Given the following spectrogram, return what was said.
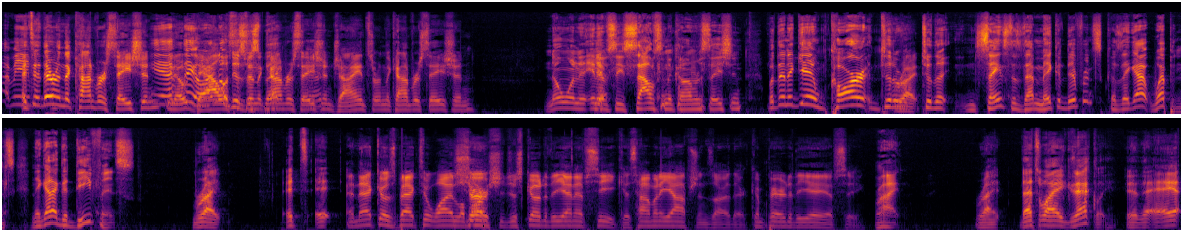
I mean, It's, they're in the conversation. Yeah, you know, are. No Dallas is in the conversation. Giants are in the conversation. No one in Yeah. NFC South's in the conversation. But then again, Carr to the Right. to the Saints, does that make a difference? Because they got weapons and they got a good defense. Right. It's it. And that goes back to why Lamar Sure. should just go to the NFC because how many options are there compared to the AFC? Right. Right. That's why exactly the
